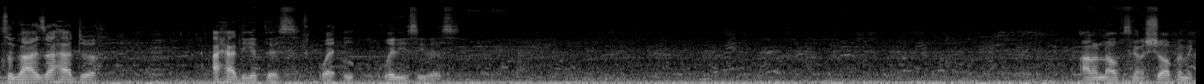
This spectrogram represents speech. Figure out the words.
So guys, I had to I had to get this. Wait, where do you see this? I don't know if it's gonna show up in the,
